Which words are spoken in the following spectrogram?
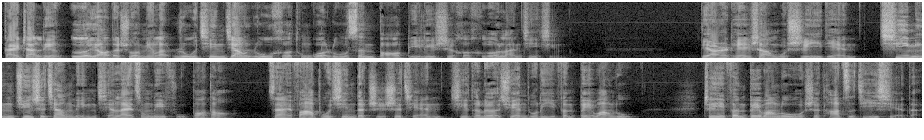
该战令扼要地说明了入侵将如何通过卢森堡、比利时和荷兰进行。第二天上午十一点，七名军事将领前来总理府报道。在发布新的指示前，希特勒宣读了一份备忘录。这份备忘录是他自己写的，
